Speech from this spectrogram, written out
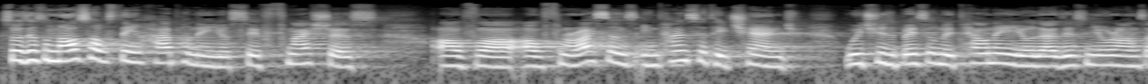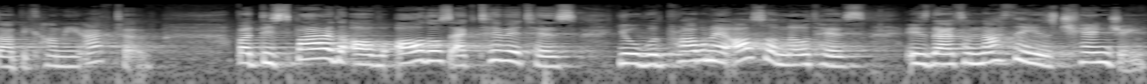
So there's lots of things happening. You see flashes of, uh, of fluorescence intensity change, which is basically telling you that these neurons are becoming active. But despite of all those activities, you would probably also notice is that nothing is changing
